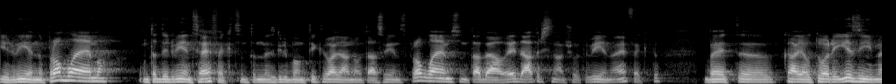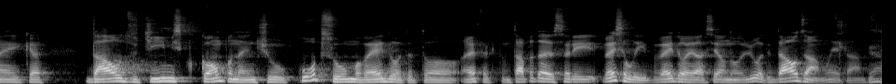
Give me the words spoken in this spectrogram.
ir viena problēma, un tad ir viens efekts, un tad mēs gribam tikt vaļā no tās vienas problēmas un tādā veidā atrisināt šo vienu efektu. Uh, bet eh, kā jau to arī iezīmēja, ka daudzu ķīmisku komponentu kopsumma veido to efektu. Un tāpat arī veselība veidojās jau no ļoti daudzām lietām. Jā,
